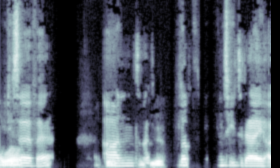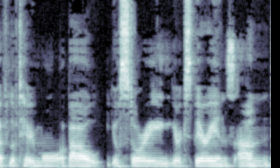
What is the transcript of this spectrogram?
You deserve it. And Thank I've you. loved speaking to you today. I've loved hearing more about your story, your experience, and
